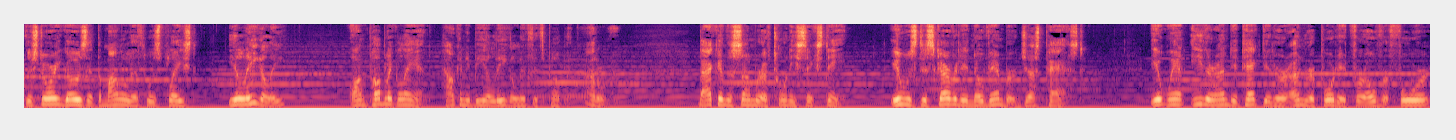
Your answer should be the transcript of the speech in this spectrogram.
The story goes that the monolith was placed illegally on public land. How can it be illegal if it's public? I don't know. Back in the summer of 2016, it was discovered in November just past. It went either undetected or unreported for over four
